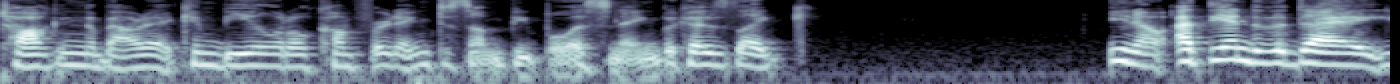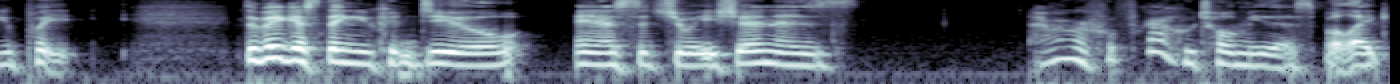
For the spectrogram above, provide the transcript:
talking about it can be a little comforting to some people listening because like you know at the end of the day you put the biggest thing you can do in a situation is i remember who forgot who told me this but like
